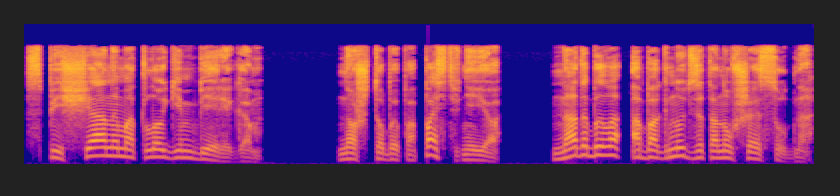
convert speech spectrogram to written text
с песчаным отлогим берегом. Но чтобы попасть в нее, надо было обогнуть затонувшее судно.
